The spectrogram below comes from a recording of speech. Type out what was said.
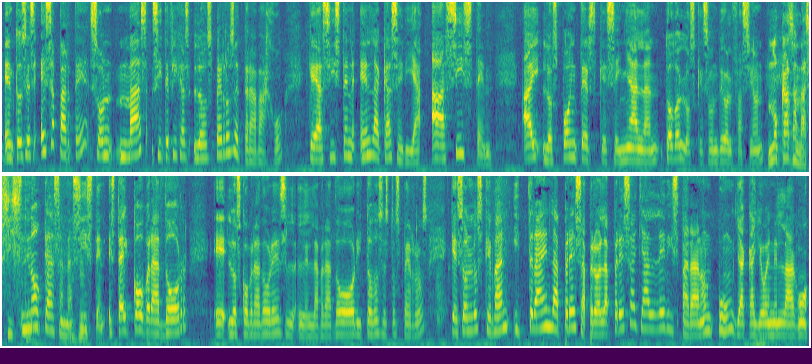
Entonces, esa parte son más, si te fijas, los perros de trabajo que asisten en la cacería, asisten. Hay los pointers que señalan, todos los que son de olfacción, No cazan, asisten. no cazan, asisten. Está el cobrador, eh, los cobradores, el labrador y todos estos perros, que son los que van y traen la presa, pero a la presa ya le dispararon, pum, ya cayó en el lago,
